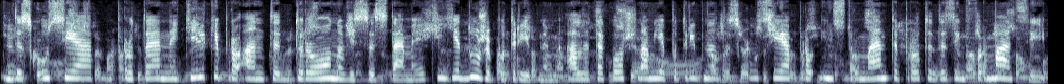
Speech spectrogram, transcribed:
дискусія про те не тільки про антидронові системи, які є дуже потрібними, але також нам є потрібна дискусія про інструменти проти дезінформації.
